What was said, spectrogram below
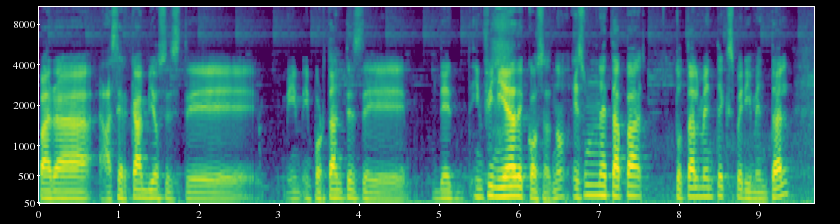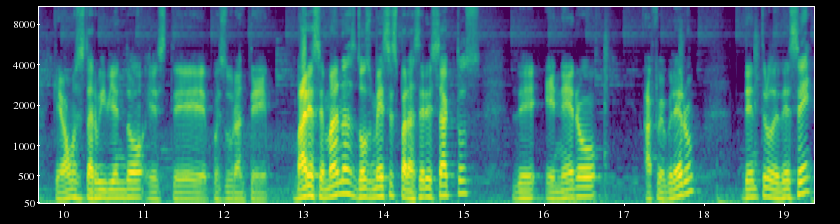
para hacer cambios este, importantes de, de infinidad de cosas, ¿no? Es una etapa totalmente experimental que vamos a estar viviendo este, pues durante varias semanas, dos meses para ser exactos, de enero a febrero dentro de DC.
